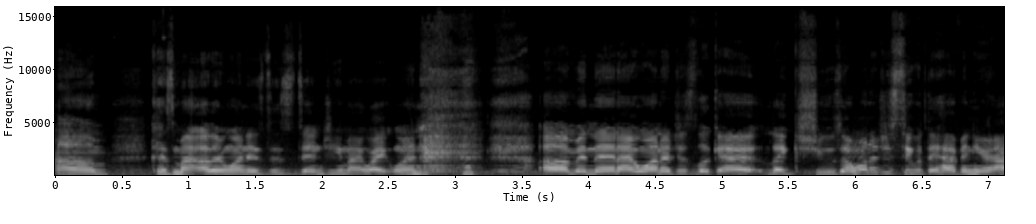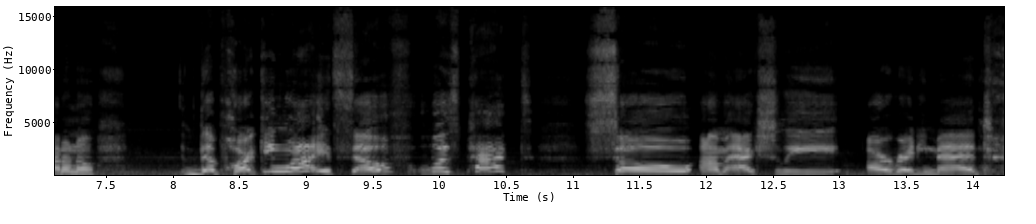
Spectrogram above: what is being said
um because my other one is this dingy my white one um and then i want to just look at like shoes i want to just see what they have in here i don't know the parking lot itself was packed so i'm actually already mad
